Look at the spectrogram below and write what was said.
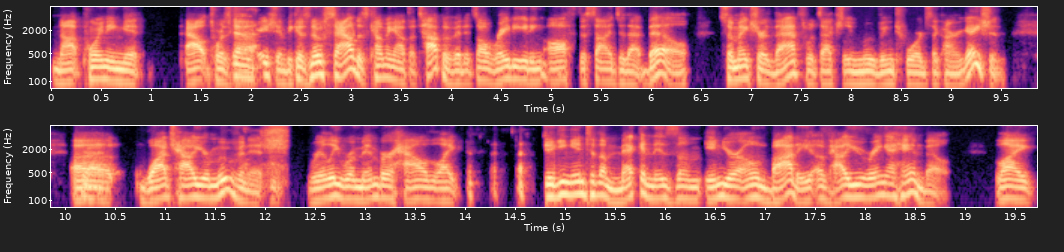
not pointing it out towards the yeah. congregation because no sound is coming out the top of it. It's all radiating off the sides of that bell. So make sure that's what's actually moving towards the congregation. Uh, right. Watch how you're moving it. Really remember how, like, digging into the mechanism in your own body of how you ring a handbell. Like,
